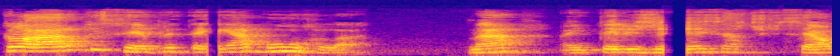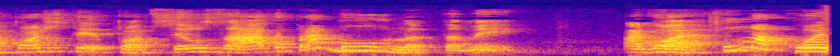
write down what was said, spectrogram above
Claro que sempre tem a burla, né? A inteligência artificial pode, ter, pode ser usada para burla também. Agora, uma coisa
